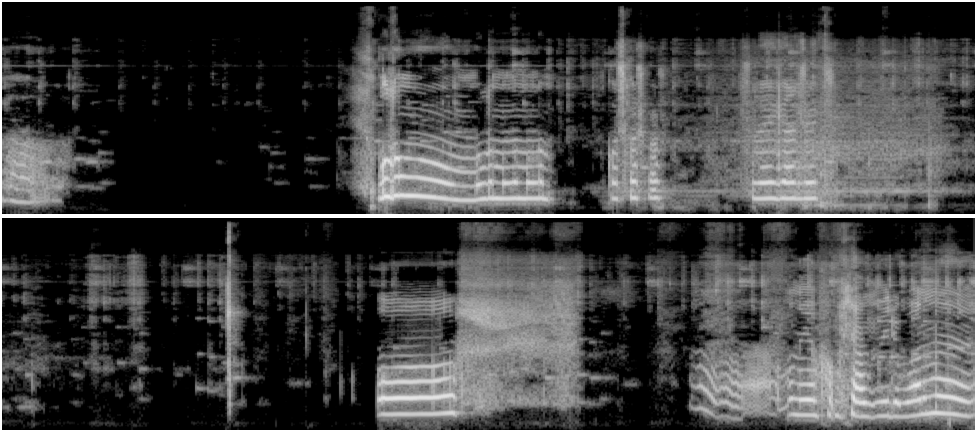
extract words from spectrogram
dakika. Buldum. Buldum buldum buldum. Koş koş koş. Şuraya gelecek. Of. Bunu yapabilen biri var mı?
